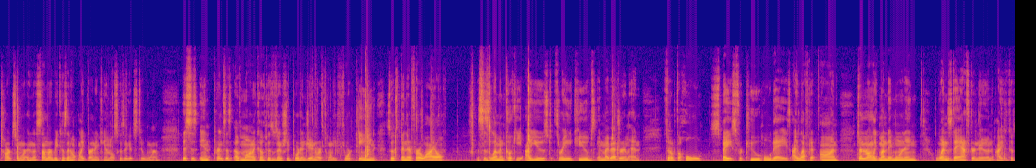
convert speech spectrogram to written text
tarts more in the summer because I don't like burning candles because it gets too warm. This is in Princess of Monaco. This was actually poured in January of 2014, so it's been there for a while. This is lemon cookie. I used three cubes in my bedroom and filled up the whole space for two whole days. I left it on, turned it on like Monday morning, Wednesday afternoon. I could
